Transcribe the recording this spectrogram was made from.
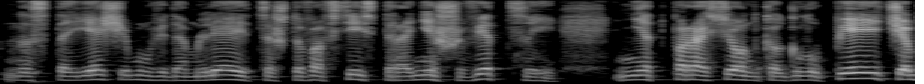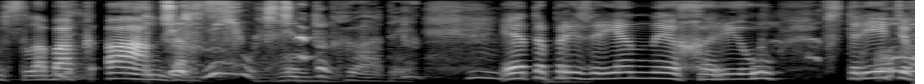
Настоящим уведомляется, что во всей стране Швеции нет поросенка глупее, чем слабак Андерс. Вот гады. Это презренная Хрю, встретив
